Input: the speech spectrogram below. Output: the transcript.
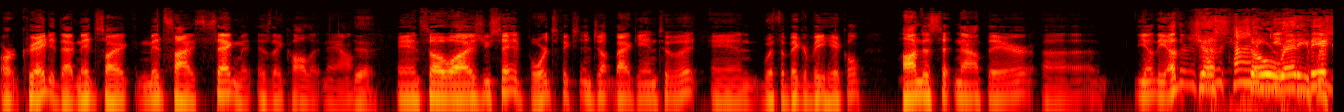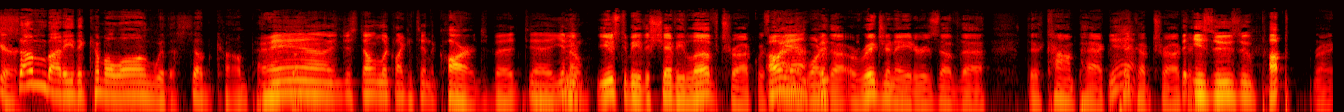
or created that mid-size mid-size segment as they call it now. Yeah. And so, uh, as you said, Ford's fixing to jump back into it, and with a bigger vehicle, Honda's sitting out there. Uh, you know, the others just are so ready bigger. for somebody to come along with a subcompact. Yeah, it just don't look like it's in the cards. But uh, you know, it used to be the Chevy LUV truck was oh, kind yeah. of one of the originators of the the compact yeah. pickup truck. The and, Isuzu Pup. Right,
